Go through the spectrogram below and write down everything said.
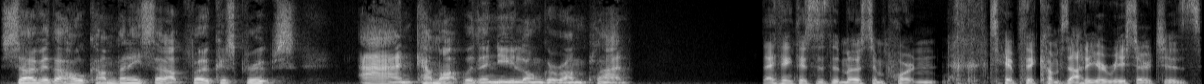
survey the whole company, set up focus groups, and come up with a new longer run plan. I think this is the most important tip that comes out of your research is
